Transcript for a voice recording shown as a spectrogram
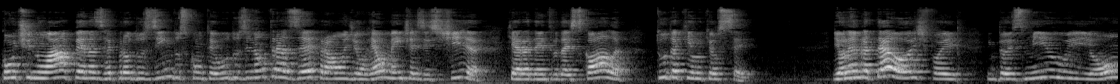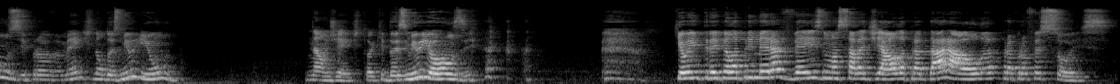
continuar apenas reproduzindo os conteúdos e não trazer para onde eu realmente existia, que era dentro da escola, tudo aquilo que eu sei. E eu lembro até hoje, foi em 2011, provavelmente, não, 2001. Não, gente, tô aqui 2011. que eu entrei pela primeira vez numa sala de aula para dar aula para professores.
